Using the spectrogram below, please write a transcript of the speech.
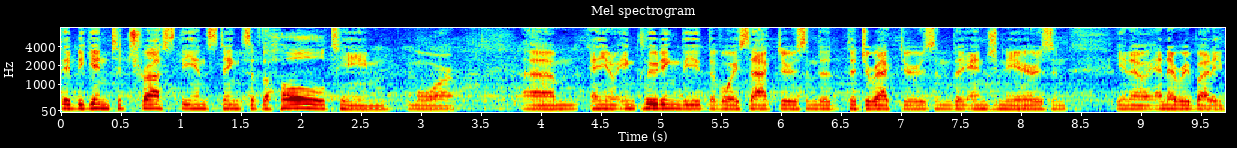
they begin to trust the instincts of the whole team more. Um, and you know, including the, the voice actors and the, the directors and the engineers and you know and everybody.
